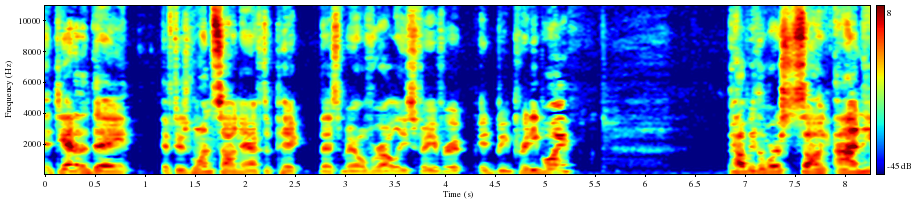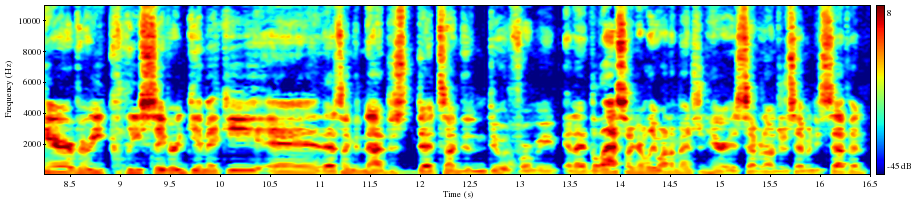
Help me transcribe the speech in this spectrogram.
at the end of the day, if there's one song I have to pick that's my overall least favorite, it'd be Pretty Boy. probably the worst song on here. Very cliche, very gimmicky, and that song did not just that song didn't do it for me. And I, the last song I really want to mention here is 777,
